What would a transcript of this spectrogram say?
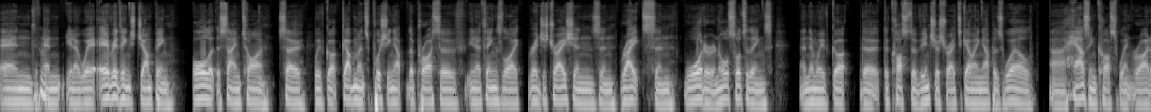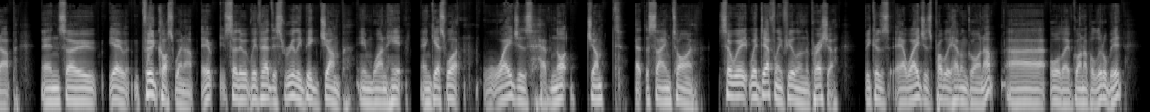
and Hmm. and you know where everything's jumping all at the same time. So we've got governments pushing up the price of you know things like registrations and rates and water and all sorts of things. And then we've got the the cost of interest rates going up as well. Uh, housing costs went right up. And so, yeah, food costs went up. So we've had this really big jump in one hit. And guess what? Wages have not jumped at the same time. So we're, we're definitely feeling the pressure because our wages probably haven't gone up uh, or they've gone up a little bit,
